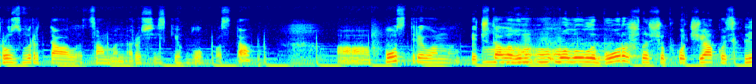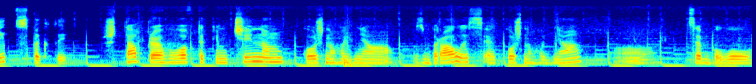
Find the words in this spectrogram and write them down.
розвертали саме на російських блокпостах пострілами. Я читала, ви мололи борошно, щоб хоч якось хліб спекти. Штаб реагував таким чином. Кожного дня збиралися, кожного дня е, це було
